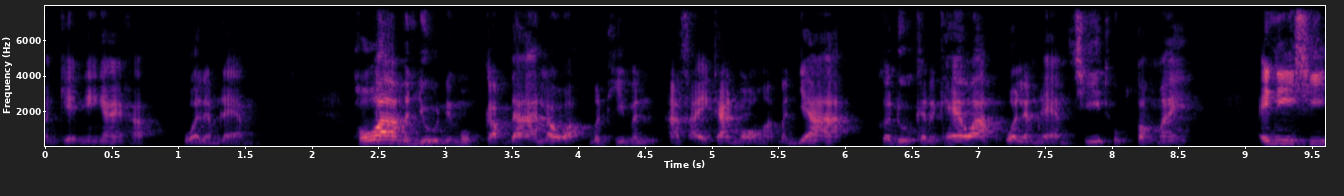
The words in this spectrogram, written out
สังเกตง่ายๆครับ หัวแหลมๆเพราะว่ามันอยู่ในมุมกลับด้านเราอะบางทีมันอาศัยการมองอะมันยาก ก็ดูกันแค่ว่าหัวแหลมๆชี้ถูกต้องไหมไอ้นี่ชี้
